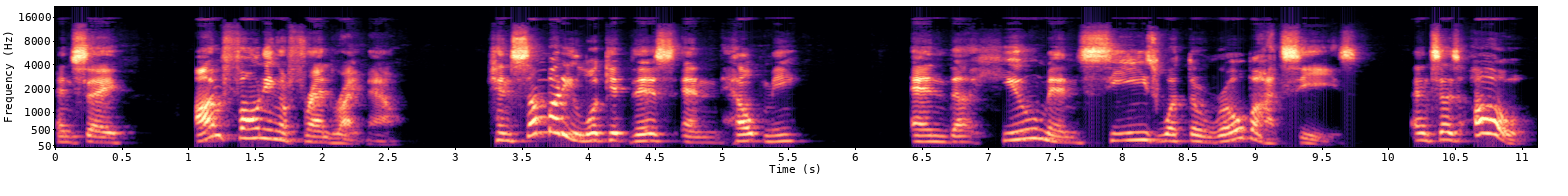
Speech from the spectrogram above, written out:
and say, I'm phoning a friend right now. Can somebody look at this and help me? And the human sees what the robot sees and says, Oh,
